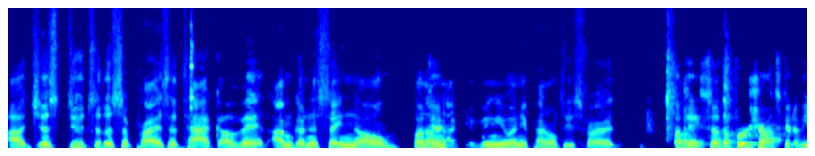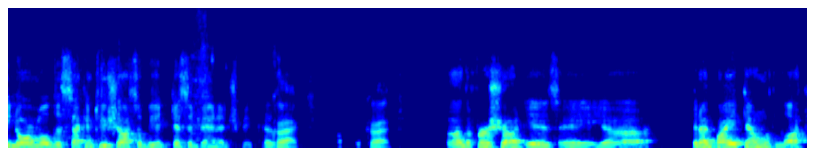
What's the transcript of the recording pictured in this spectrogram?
Uh, just due to the surprise attack of it, I'm gonna say no, but I'm not giving you any penalties for it. Okay, so the first shot's going to be normal. The second two shots will be at disadvantage because Correct. Correct. uh, the first shot is a. Uh, can I buy it down with luck?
